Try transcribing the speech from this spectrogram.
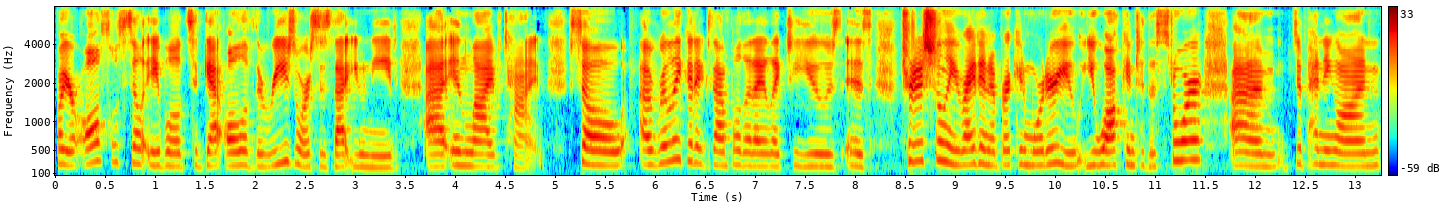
but you're also still able to get all of the resources that you need uh, in live time. So a really good example that I like to use is traditionally, right in a brick and mortar, you you walk into the store, um, depending on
